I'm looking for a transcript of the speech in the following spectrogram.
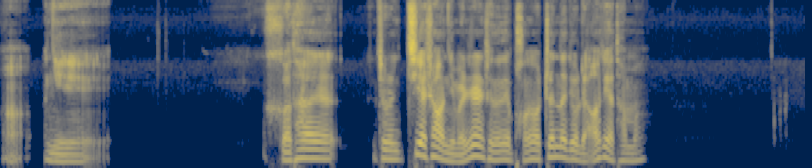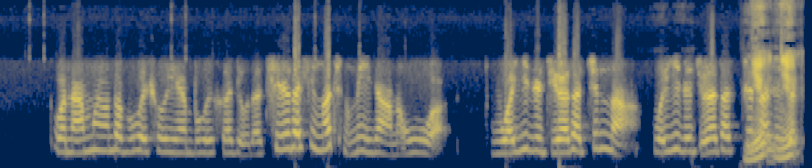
啊，你和他就是介绍你们认识的那朋友，真的就了解他吗？我男朋友他不会抽烟，不会喝酒的。其实他性格挺内向的，我我一直觉得他真的，我一直觉得他真的是您您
